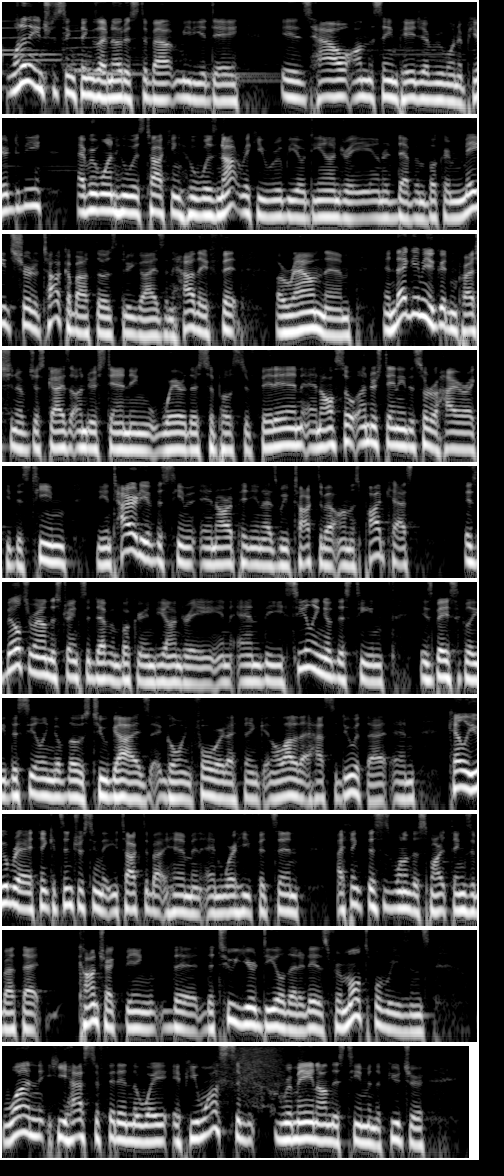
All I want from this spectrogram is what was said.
One of the interesting things I've noticed about Media Day is how on the same page everyone appeared to be. Everyone who was talking, who was not Ricky Rubio, DeAndre Ayton, or Devin Booker, made sure to talk about those three guys and how they fit around them. And that gave me a good impression of just guys understanding where they're supposed to fit in and also understanding the sort of hierarchy this team, the entirety of this team, in our opinion, as we've talked about on this podcast, is built around the strengths of Devin Booker and DeAndre Ayton, and the ceiling of this team is basically the ceiling of those two guys going forward, I think, and a lot of that has to do with that. And Kelly Oubre, I think it's interesting that you talked about him and, and where he fits in. I think this is one of the smart things about that contract being the the two year deal that it is for multiple reasons. One, he has to fit in the way if he wants to remain on this team in the future.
